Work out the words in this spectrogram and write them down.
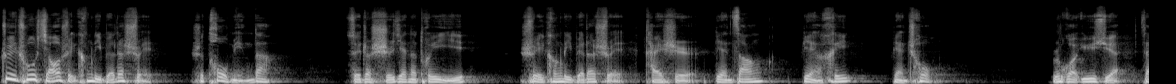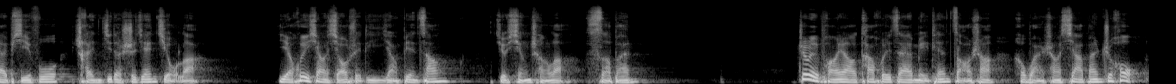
最初小水坑里边的水是透明的，随着时间的推移，水坑里边的水开始变脏、变黑、变臭。如果淤血在皮肤沉积的时间久了，也会像小水滴一样变脏，就形成了色斑。这位朋友他会在每天早上和晚上下班之后，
